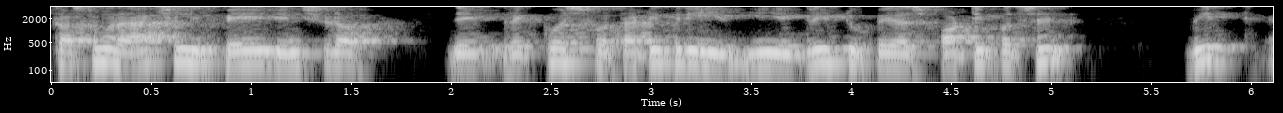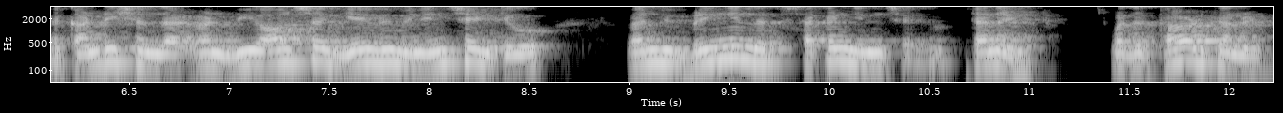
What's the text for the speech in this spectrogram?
customer actually paid instead of the request for 33, he agreed to pay us 40% with a condition that, and we also gave him an incentive when we bring in the second tenant or the third tenant,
